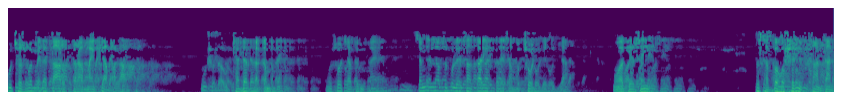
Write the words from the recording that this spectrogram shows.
پوچھو سو میرا تعارف کرا، میں کیا بھلا؟ پوچھو دا اٹھا ڈر کا کم میں وہ سوچا کہ میں چنگے لفظ بولے سا تعریف کرے سا چھوڑ دے جا۔ وہ آخر صحیح تو سب بہت شریف خاندان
